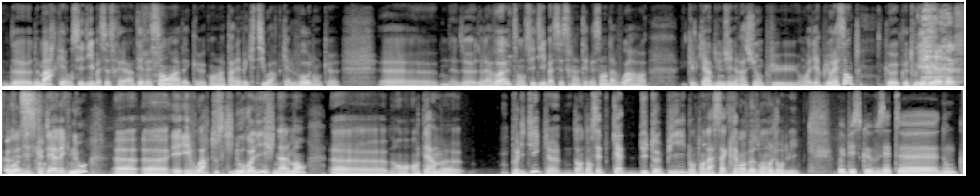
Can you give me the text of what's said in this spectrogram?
de, Marc. Et on s'est dit, bah, ce serait intéressant, avec, euh, quand on a parlé avec Stewart Calvo donc, euh, euh, de, la Volt, on s'est dit, bah, ce serait intéressant d'avoir quelqu'un d'une génération plus, on va dire, plus récente que, tous les deux pour discuter avec nous et, voir tout ce qui nous relie finalement en, termes politiques dans, cette quête d'utopie dont on a sacrément besoin aujourd'hui. Oui, puisque vous êtes donc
